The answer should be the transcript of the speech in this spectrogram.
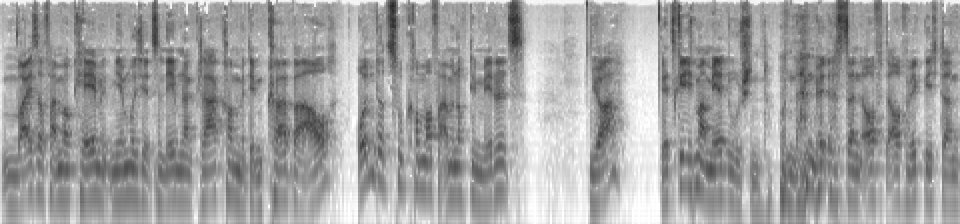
weiß auf einmal, okay, mit mir muss ich jetzt ein Leben lang klarkommen, mit dem Körper auch. Und dazu kommen auf einmal noch die Mädels. Ja, jetzt gehe ich mal mehr duschen. Und dann wird das dann oft auch wirklich dann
